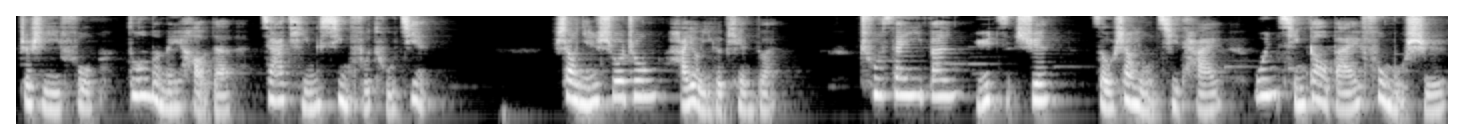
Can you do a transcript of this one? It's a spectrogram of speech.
这是一幅多么美好的家庭幸福图鉴！少年说中还有一个片段：初三一班于子轩走上勇气台，温情告白父母时，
